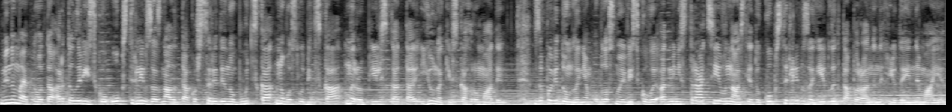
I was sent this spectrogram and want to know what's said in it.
Мінометного та артилерійського обстрілів зазнали також Серединобудська, Новослобідська, Миропільська та Юнаківська громади. За повідомленням обласної військової адміністрації, внаслідок обстрілів загиблих та поранених людей немає.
